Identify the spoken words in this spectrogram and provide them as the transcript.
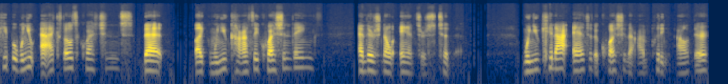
people when you ask those questions that like when you constantly question things and there's no answers to them. When you cannot answer the question that I'm putting out there,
